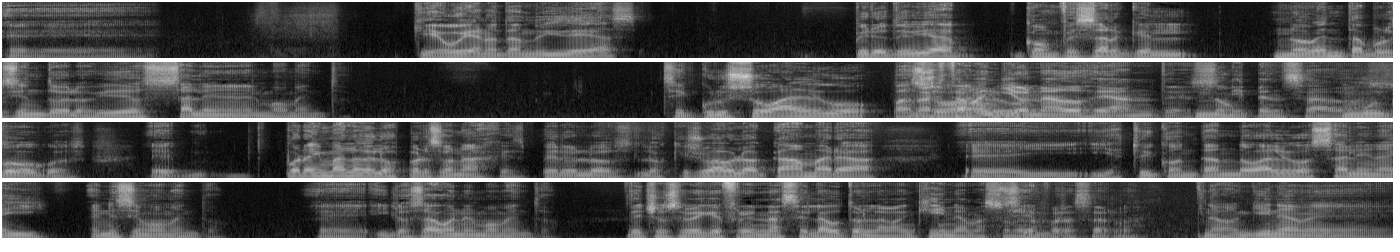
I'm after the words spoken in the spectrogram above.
eh, que voy anotando ideas, pero te voy a confesar que el 90% de los videos salen en el momento. Se cruzó algo, pasó. No estaban guionados de antes, ni pensados. Muy pocos. Eh, por ahí más lo de los personajes, pero los, los que yo hablo a cámara eh, y, estoy contando algo salen ahí, en ese momento. y los hago en el momento. De hecho, se ve que frenás el auto en la banquina, más o menos, para hacerlo. En la banquina me,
